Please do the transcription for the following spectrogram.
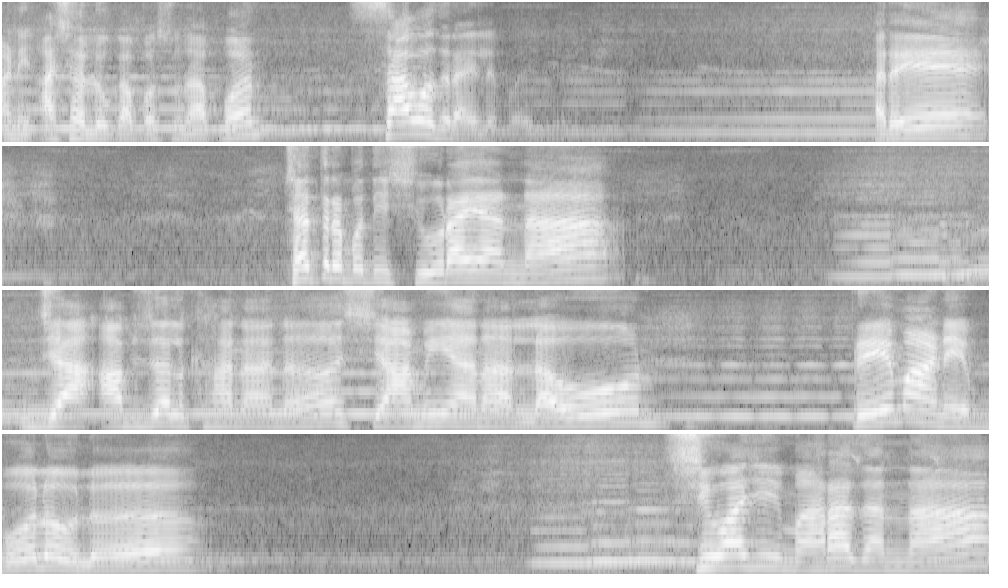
आणि अशा लोकांपासून आपण सावध राहिलं पाहिजे. अरे छत्रपती शिवरायांना ज्या अफजल खानानं शामियाना लावून प्रेमाने बोलवलं शिवाजी महाराजांना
